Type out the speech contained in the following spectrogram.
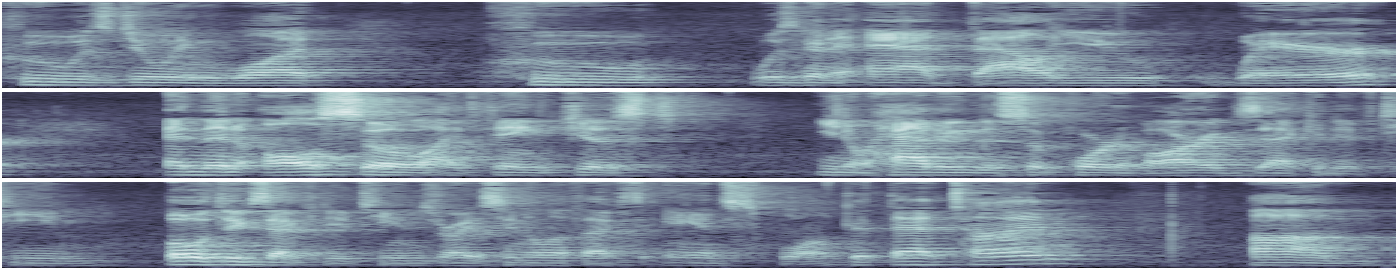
who was doing what, who was going to add value where. And then also, I think just, you know, having the support of our executive team, both executive teams, right, SignalFX and Splunk at that time, um,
